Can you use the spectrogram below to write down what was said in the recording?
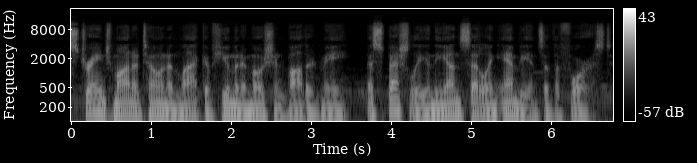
strange monotone and lack of human emotion bothered me, especially in the unsettling ambience of the forest.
